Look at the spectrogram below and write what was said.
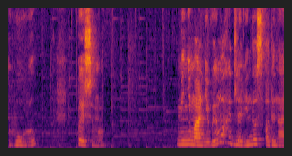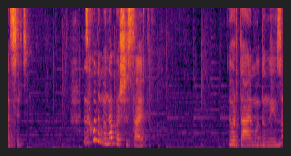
в Google, пишемо Мінімальні вимоги для Windows 11. Заходимо на перший сайт. Гортаємо донизу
